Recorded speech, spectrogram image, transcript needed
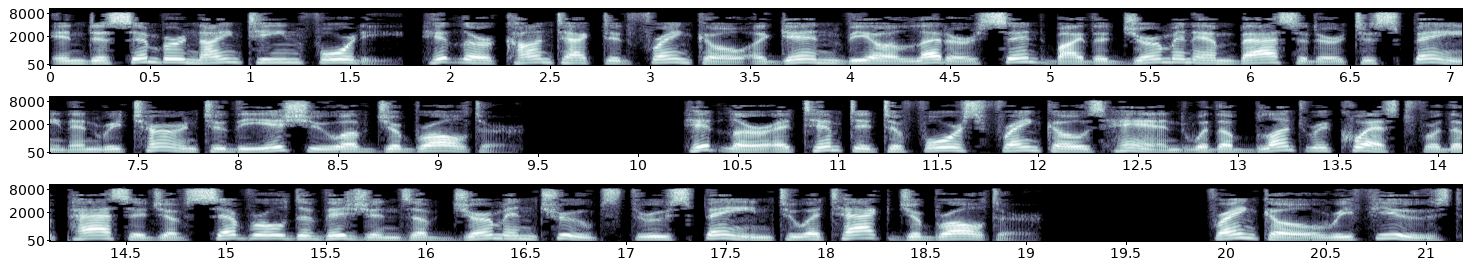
In December 1940, Hitler contacted Franco again via a letter sent by the German ambassador to Spain and returned to the issue of Gibraltar. Hitler attempted to force Franco's hand with a blunt request for the passage of several divisions of German troops through Spain to attack Gibraltar. Franco refused,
